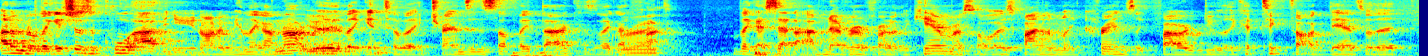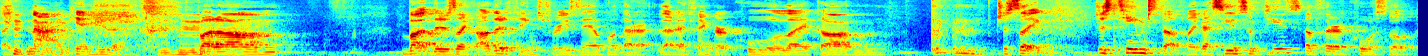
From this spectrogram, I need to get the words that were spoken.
I don't know, like it's just a cool avenue, you know what I mean? Like I'm not really like into like trends and stuff like that, cause like I Right. find, like I said, I'm never in front of the camera, so I always find them like cringe. Like if I were to do like a TikTok dance with it, like nah, I can't do that. Mm-hmm. But um, but there's like other things, for example, that are, that I think are cool, like um, just like just team stuff. Like I seen some team stuff that are cool. So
